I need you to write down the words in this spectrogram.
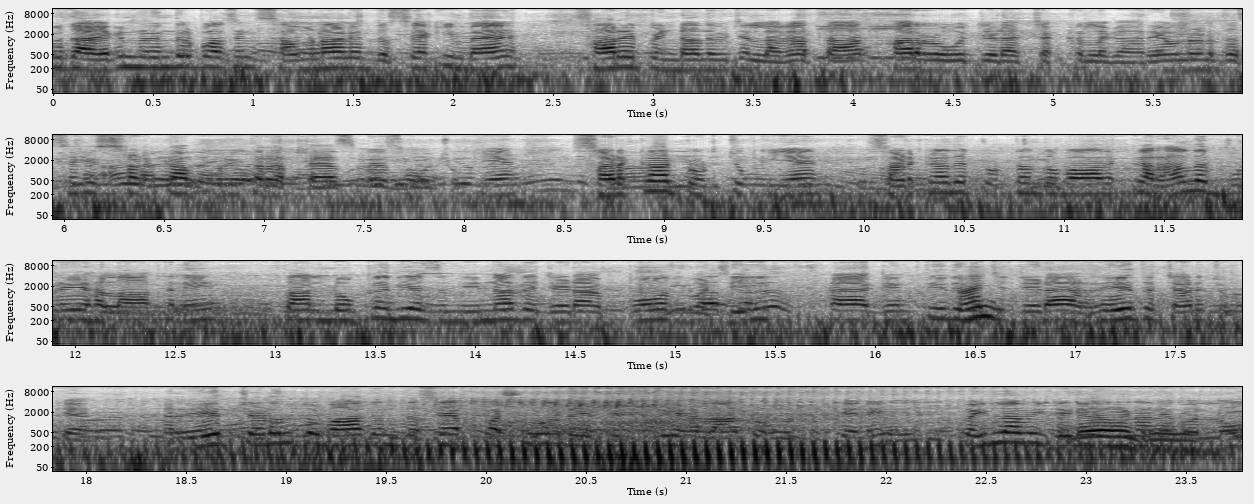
ਵਿਧਾਇਕ ਨਰਿੰਦਰਪਾਲ ਸਿੰਘ ਸਾਹਮਣਾ ਨੇ ਦੱਸਿਆ ਕਿ ਮੈਂ ਸਾਰੇ ਪਿੰਡਾਂ ਦੇ ਵਿੱਚ ਲਗਾਤਾਰ ਹਰ ਰੋਜ਼ ਜਿਹੜਾ ਚੱਕਰ ਲਗਾ ਰਿਹਾ। ਉਹਨਾਂ ਨੇ ਦੱਸਿਆ ਕਿ ਸੜਕਾਂ ਪੂਰੀ ਤਰ੍ਹਾਂ ਤਹਿਸ-ਨਹਿਸ ਹੋ ਚੁੱਕੀਆਂ ਸੜਕਾਂ ਟੁੱਟ ਚੁੱਕੀਆਂ ਸੜਕਾਂ ਦੇ ਟੁੱਟਣ ਤੋਂ ਬਾਅਦ ਘਰਾਂ ਦੇ ਬੁਰੇ ਹਾਲਾਤ ਨੇ। ਤਾਂ ਲੋਕਾਂ ਦੀਆਂ ਜ਼ਮੀਨਾਂ ਤੇ ਜਿਹੜਾ ਬਹੁਤ ਵੱਡੀ ਗਿਣਤੀ ਦੇ ਵਿੱਚ ਜਿਹੜਾ ਰੇਤ ਚੜ ਚੁੱਕਿਆ ਹੈ। ਰੇਤ ਚੜਨ ਤੋਂ ਬਾਅਦ ਉਹਨਾਂ ਦੱਸਿਆ ਪਸ਼ੂਆਂ ਦੇ ਇੱਥੇ ਬੁਰੇ ਹਾਲਾਤ ਹੋ ਚੁੱਕੇ ਨੇ। ਪਹਿਲਾਂ ਵੀ ਜਿਹੜੀ ਉਹਨਾਂ ਦੇ ਵੱਲੋਂ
